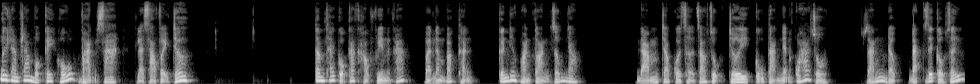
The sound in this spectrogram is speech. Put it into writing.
Ngươi làm ra một cái hố vạn xa là sao vậy chứ? Tâm thái của các học viên khác và Lâm Bắc Thần gần như hoàn toàn giống nhau. Đám cháu của sở giáo dục chơi cũng tàn nhẫn quá rồi. Rắn độc đặt dưới cầu giấy.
